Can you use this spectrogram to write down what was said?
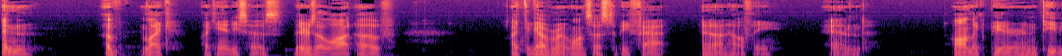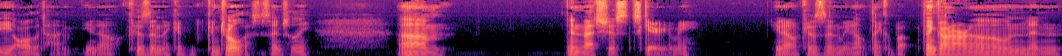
and of, like, like Andy says, there's a lot of, like the government wants us to be fat and unhealthy and on the computer and TV all the time, you know, because then they can control us essentially. Um, and that's just scary to me, you know, because then we don't think about think on our own, and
